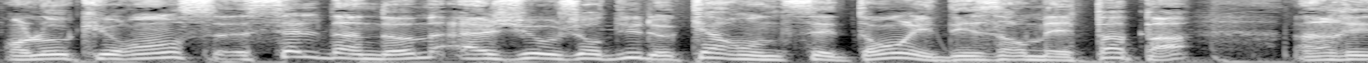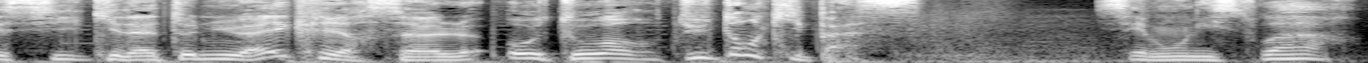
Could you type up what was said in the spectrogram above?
en l'occurrence celle d'un homme âgé aujourd'hui de 47 ans et désormais papa, un récit qu'il a tenu à écrire seul autour du temps qui passe. C'est mon histoire.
